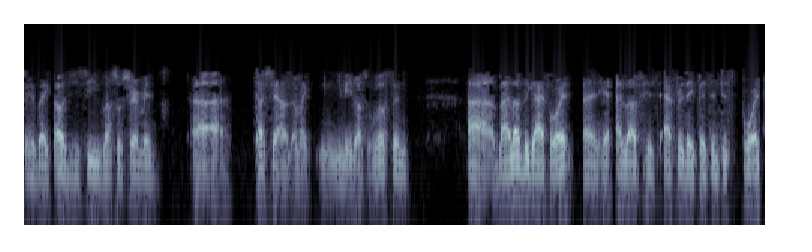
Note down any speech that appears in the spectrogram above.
so he'll be like, "Oh, did you see Russell Sherman's uh touchdown?" I'm like, "You mean Russell Wilson?" Uh, but I love the guy for it, and I love his effort that he puts into sports.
